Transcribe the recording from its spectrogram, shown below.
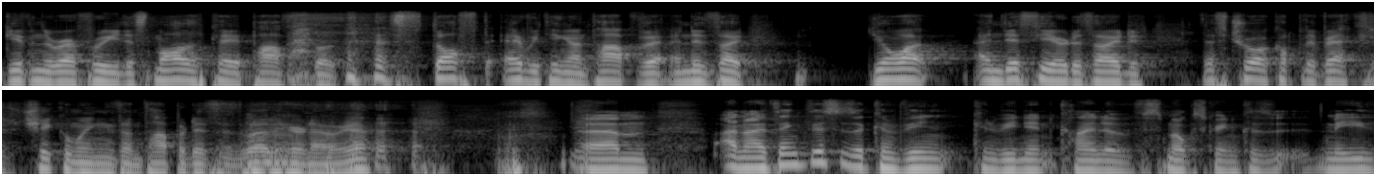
given the referee the smallest plate possible, stuffed everything on top of it, and it's like. You know what? And this year decided let's throw a couple of extra chicken wings on top of this as well here now, yeah. Um, and I think this is a convenient, convenient kind of smokescreen because me,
